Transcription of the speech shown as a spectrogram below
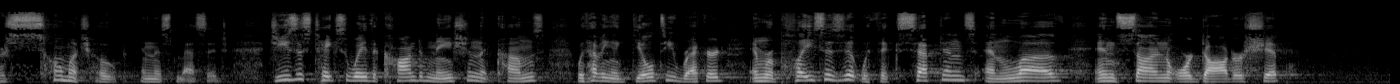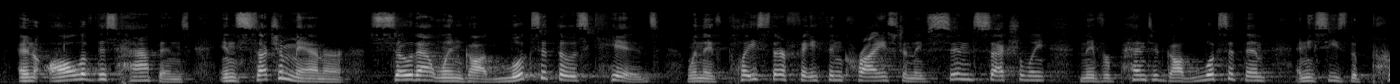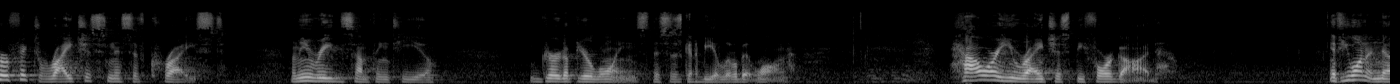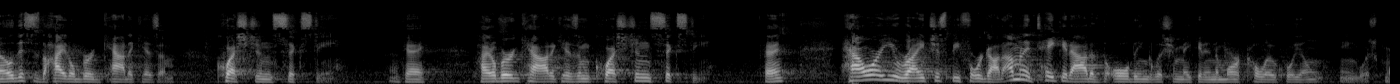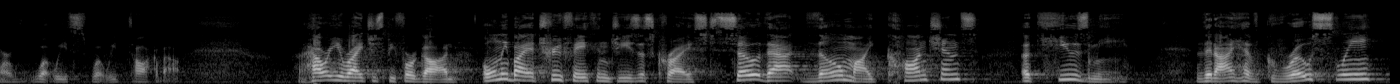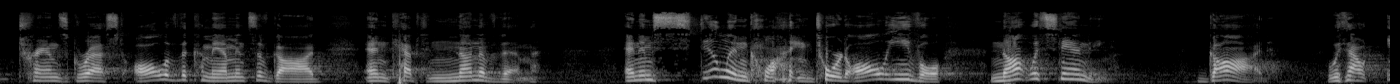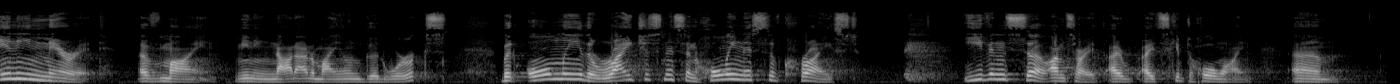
There's so much hope in this message. Jesus takes away the condemnation that comes with having a guilty record and replaces it with acceptance and love and son or daughtership. And all of this happens in such a manner so that when God looks at those kids when they've placed their faith in Christ and they've sinned sexually and they've repented, God looks at them and he sees the perfect righteousness of Christ. Let me read something to you. Gird up your loins. This is going to be a little bit long. How are you righteous before God? If you want to know, this is the Heidelberg Catechism, question 60. Okay? Heidelberg Catechism, question 60. Okay? How are you righteous before God? I'm going to take it out of the Old English and make it into more colloquial English, more of what we, what we talk about. How are you righteous before God? Only by a true faith in Jesus Christ, so that though my conscience accuse me that I have grossly transgressed all of the commandments of God and kept none of them, and am still inclined toward all evil, Notwithstanding, God, without any merit of mine, meaning not out of my own good works, but only the righteousness and holiness of Christ, even so, I'm sorry, I, I skipped a whole line. Um,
